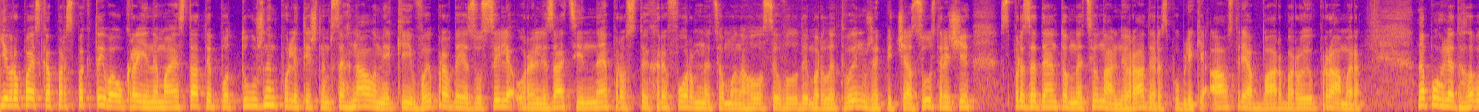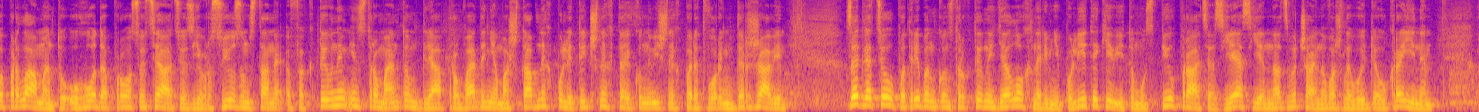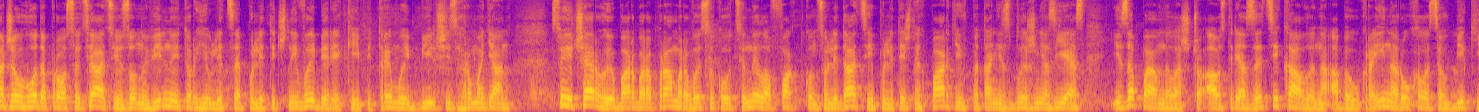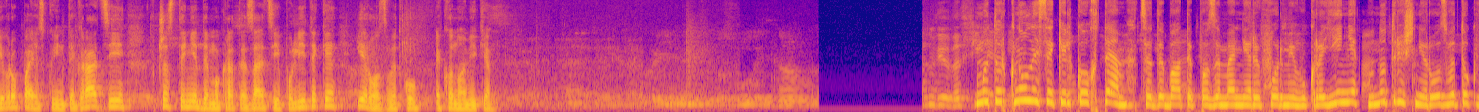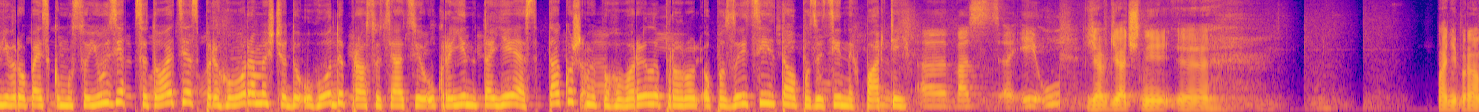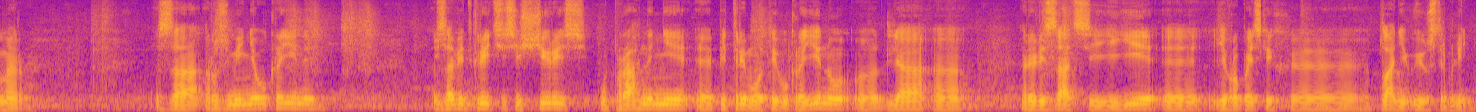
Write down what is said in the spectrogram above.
Європейська перспектива України має стати потужним політичним сигналом, який виправдає зусилля у реалізації непростих реформ. На цьому наголосив Володимир Литвин вже під час зустрічі з президентом Національної ради Республіки Австрія Барбарою Прамер. На погляд глави парламенту, угода про асоціацію з Євросоюзом стане ефективним інструментом для проведення масштабних політичних та економічних перетворень в державі. Задля цього потрібен конструктивний діалог на рівні політиків, і тому співпраця з ЄС є надзвичайно важливою для України. Адже угода про асоціацію зону вільної торгівлі це політичний вибір, який підтримує більшість громадян. Своєю чергою Барбара Прамер високо оцінила факт консолідації політичних партій в питанні зближення з ЄС і запевнила, що Австрія зацікавлена, аби Україна рухалася в бік європейської інтеграції в частині демократизації політики і розвитку економіки. Ми торкнулися кількох тем: це дебати по земельній реформі в Україні, внутрішній розвиток в Європейському Союзі, ситуація з переговорами щодо угоди про асоціацію України та ЄС. Також ми поговорили про роль опозиції та опозиційних партій. Я вдячний е, пані Брамер за розуміння України, за відкритість і щирість у прагненні е, підтримувати Україну е, для е, реалізації її європейських планів і устремлінь.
